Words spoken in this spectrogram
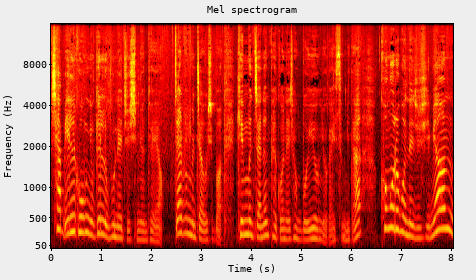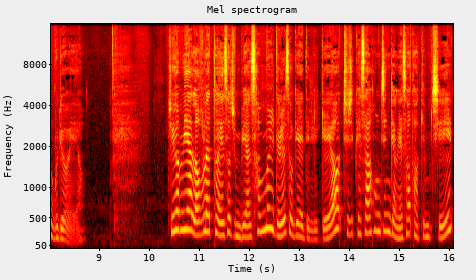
샵 1061로 보내주시면 돼요. 짧은 문자 50원, 긴 문자는 100원의 정보 이용료가 있습니다. 콩으로 보내주시면 무료예요. 주현미의 러브레터에서 준비한 선물들 소개해 드릴게요. 주식회사 홍진경에서 더김치,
